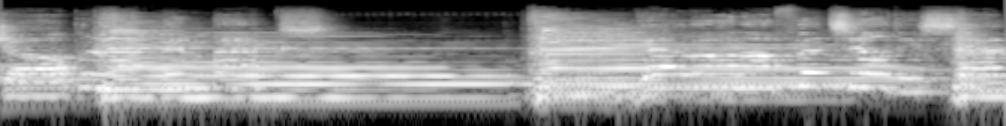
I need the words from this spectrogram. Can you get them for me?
job lapping backs. They're on offer till December.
